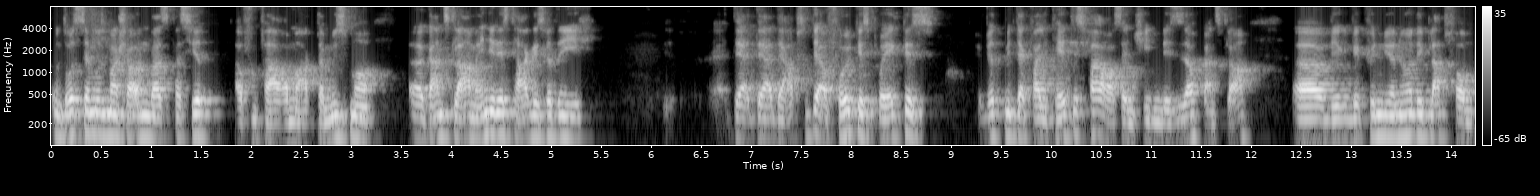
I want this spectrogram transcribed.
Und trotzdem muss man schauen, was passiert auf dem Fahrermarkt. Da müssen wir äh, ganz klar am Ende des Tages wird nicht der, der, der absolute Erfolg des Projektes wird mit der Qualität des Fahrers entschieden. Das ist auch ganz klar. Äh, wir, wir können ja nur die Plattform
